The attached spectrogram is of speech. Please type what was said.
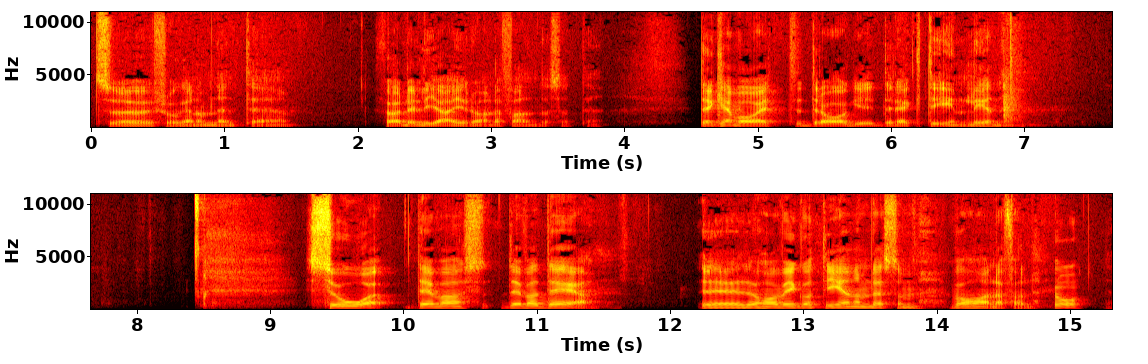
så är frågan om det inte är fördel Jairo i alla fall. Då, så att det, det kan vara ett drag direkt i inledningen. Så, det var det. Var det. Eh, då har vi gått igenom det som var i alla fall. Ja. Eh,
